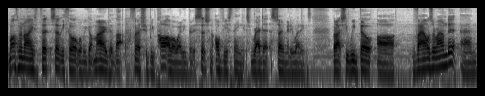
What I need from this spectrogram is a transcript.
Martha and I th- certainly thought when we got married that that first should be part of our wedding, but it's such an obvious thing. It's read at so many weddings. But actually, we built our vows around it. Um,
